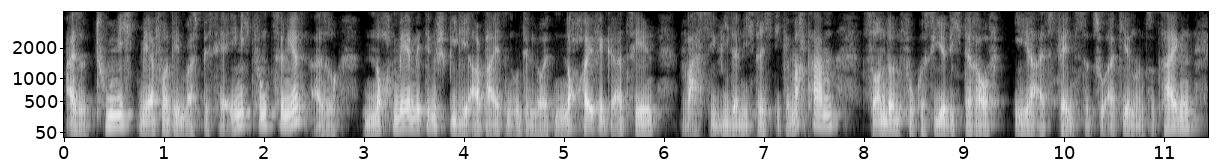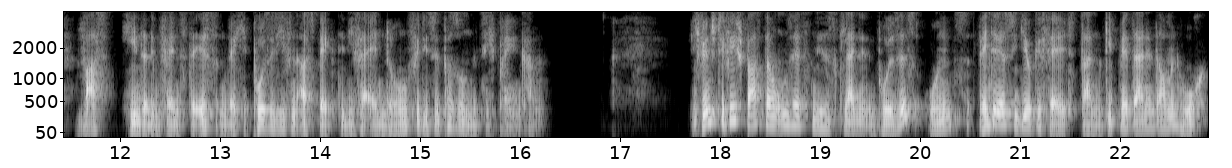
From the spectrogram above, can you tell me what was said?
Also tu nicht mehr von dem, was bisher eh nicht funktioniert, also noch mehr mit dem Spiegel arbeiten und den Leuten noch häufiger erzählen, was sie wieder nicht richtig gemacht haben, sondern fokussiere dich darauf, eher als Fenster zu agieren und zu zeigen, was hinter dem Fenster ist und welche positiven Aspekte die Veränderung für diese Person mit sich bringen kann. Ich wünsche dir viel Spaß beim Umsetzen dieses kleinen Impulses und wenn dir das Video gefällt, dann gib mir deinen Daumen hoch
